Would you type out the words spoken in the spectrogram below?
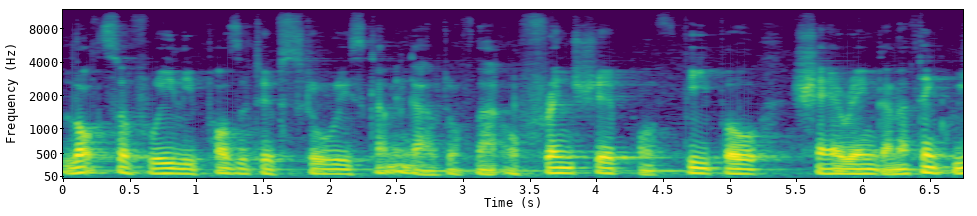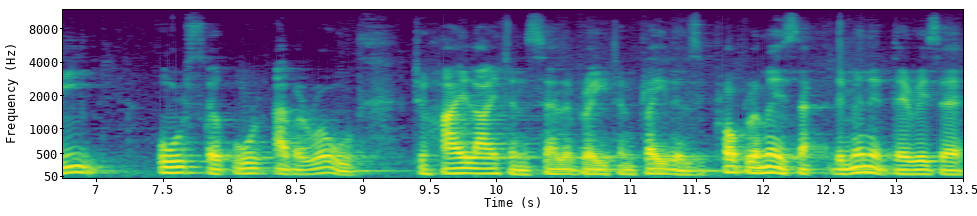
lots of really positive stories coming out of that, of friendship, of people sharing, and I think we also all have a role to highlight and celebrate and play those. The problem is that the minute there is a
